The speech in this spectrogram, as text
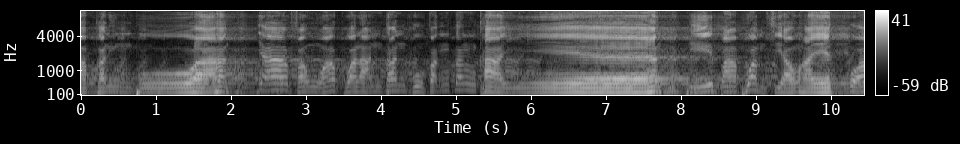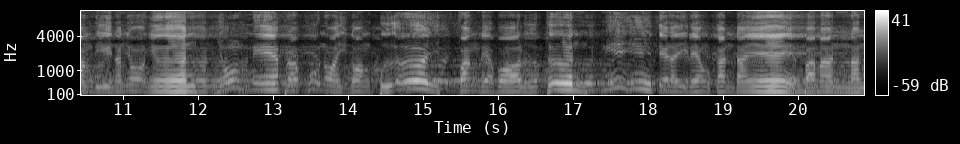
าบคันิ่งผัว ฝ้าหัวขวาลานท่านผู้ฟังตั้งไข่ผีป่าพ่วมเสียวให้กวางดีนั้นย่อเยินโยมเมพระผู้น้อยน้องเปื่อยฟังแล้วบ่เหลือบทืนมีแต่ใดแล้วกันใดประมาณนั้น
